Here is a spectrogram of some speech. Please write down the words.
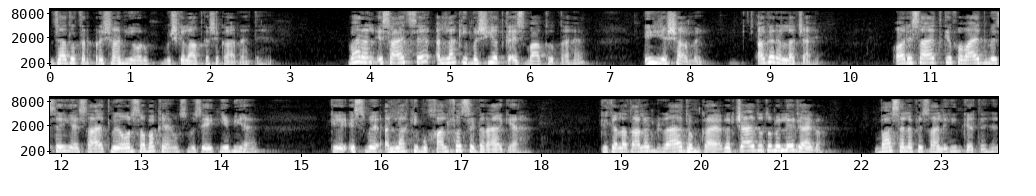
زیادہ تر پریشانیوں اور مشکلات کا شکار رہتے ہیں۔ بہرحال، اس آیت سے اللہ کی مشیت کا اس بات ہوتا ہے یشا میں، اگر اللہ چاہے۔ اور اس آیت کے فوائد میں سے یا اس آیت میں اور سبق ہے اس میں سے ایک یہ بھی ہے کہ اس میں اللہ کی مخالفت سے ڈرایا گیا ہے۔ کیونکہ اللہ تعالیٰ نے ڈرایا، دھمکایا۔ اگر چاہے تو تمہیں لے جائے گا۔ با صلف صالحین کہتے ہیں،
